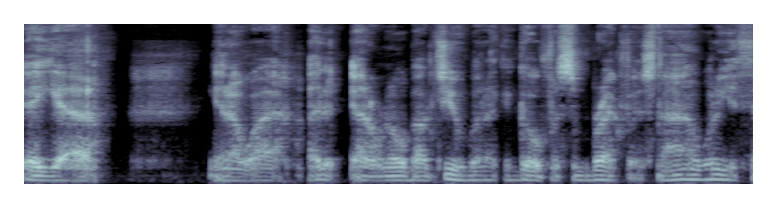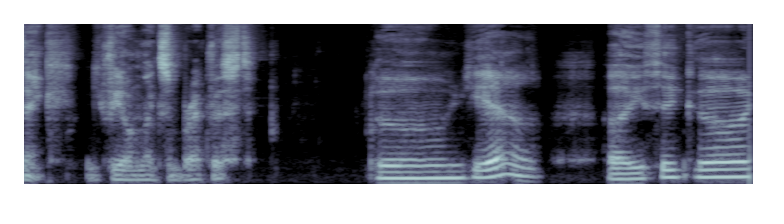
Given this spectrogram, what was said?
Hey, uh, you know, uh, I, I don't know about you, but I could go for some breakfast. Huh? What do you think? You feeling like some breakfast? Uh, yeah. I think I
